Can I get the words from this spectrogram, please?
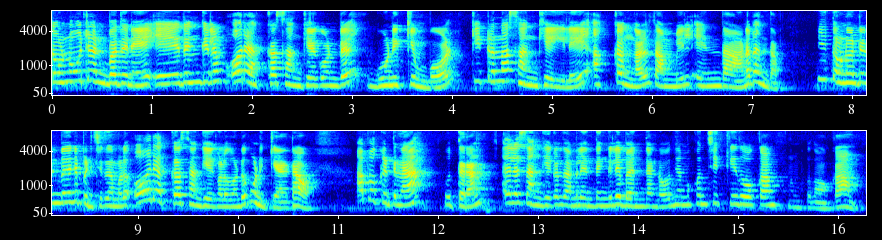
തൊണ്ണൂറ്റൊൻപതിനെ ഏതെങ്കിലും ഒരക്ക സംഖ്യ കൊണ്ട് ഗുണിക്കുമ്പോൾ കിട്ടുന്ന സംഖ്യയിലെ അക്കങ്ങൾ തമ്മിൽ എന്താണ് ബന്ധം? ഈ തൊണ്ണൂറ്റൊൻപതിനെ പിടിച്ചിട്ട് നമ്മൾ ഒരക്ക സംഖ്യകൾ കൊണ്ട് ഗുണിക്കാം കേട്ടോ. അപ്പോൾ കിട്ടുന്ന ഉത്തരം അതിലെ സംഖ്യകൾ തമ്മിൽ എന്തെങ്കിലും ബന്ധമുണ്ടോ എന്ന് നമുക്കൊന്ന് ചെക്ക് ചെയ്ത് നോക്കാം. നമുക്ക് നോക്കാം.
